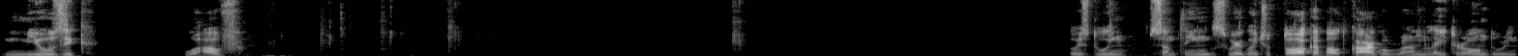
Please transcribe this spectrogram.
music wav so it's doing some things. We're going to talk about cargo run later on during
